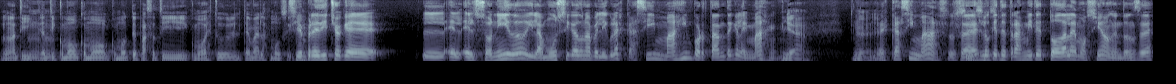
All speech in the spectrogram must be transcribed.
¿No? A ti, uh -huh. a ti ¿cómo, cómo, ¿cómo te pasa a ti? ¿Cómo ves tú el tema de las músicas? Siempre he dicho que el, el, el sonido y la música de una película es casi más importante que la imagen. Ya. Yeah. Yeah, yeah. Es casi más. O sea, Sí, es sí, lo que sí. te transmite toda la emoción. Entonces,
